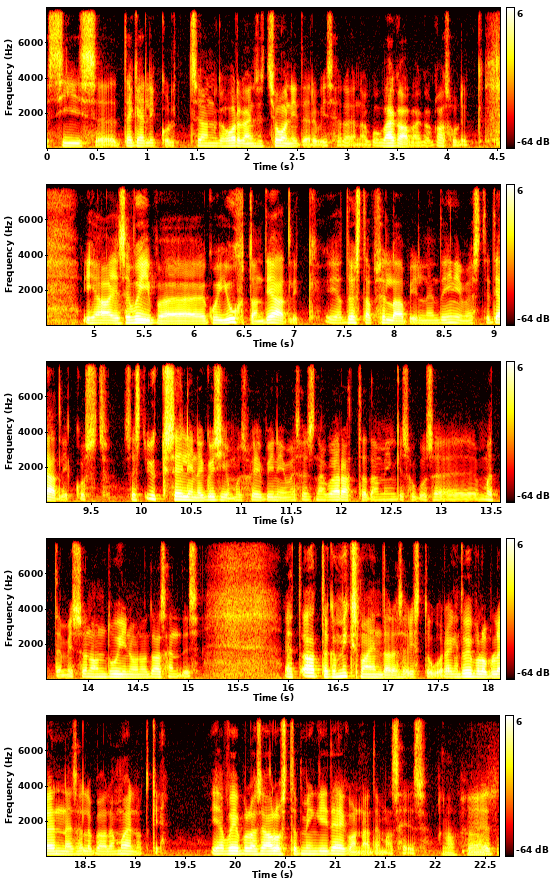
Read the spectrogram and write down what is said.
siis äh, tegelikult see on ka organisatsiooni tervisele nagu väga-väga kasulik. ja, ja see võib, äh, kui juht on teadlik ja tõstab selle abil nende inimeste teadlikkust, sest üks selline küsimus võib inimeses nagu äratada mingisuguse mõtte, mis on olnud uinunud asendis. et vaata, aga miks ma endale sellist lugu räägin, võib-olla pole enne selle peale mõelnudki ja võib-olla see alustab mingi teekonna tema sees no,. et,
